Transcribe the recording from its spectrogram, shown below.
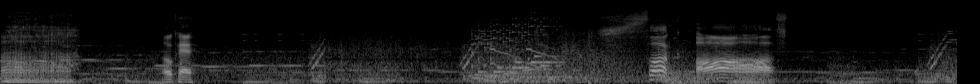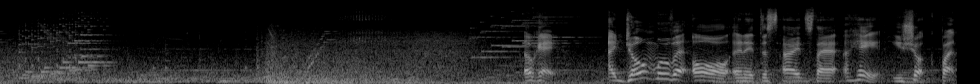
Ah. Okay. Fuck off. Okay, I don't move at all, and it decides that, hey, you shook, but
